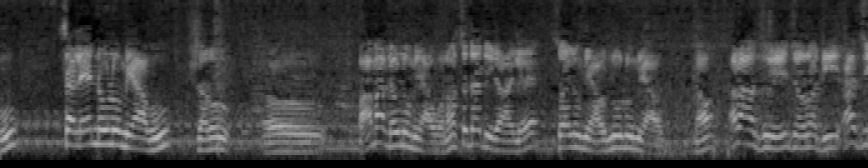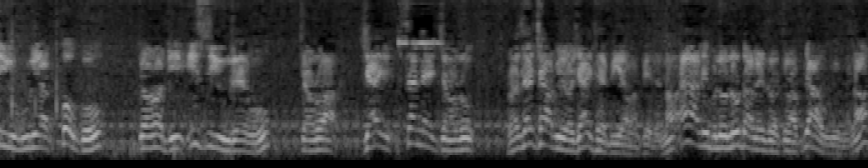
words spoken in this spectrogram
ဘူးဆက်လည်းနှိုးလို့မရဘူးကျွန်တော်တို့ဟိုဘာမှလုပ်လို့မရဘူးပေါ့နော်စက်တက်ဒေတာတွေလည်းဆွဲလို့မရဘူးနှိုးလို့မရဘူးเนาะအဲ့ဒါဆိုရင်ကျွန်တော်တို့ကဒီ SCU ဘူးတွေကကုတ်ကိုကျွန်တော်တို့ဒီ ECU တွေကိုကျွန်တော်တို့က ရိုက်ဆက်နဲ့ကျွန်တော်တို့ reset ချပြီးတော့ရိုက်ထည့်ပေးရမှာဖြစ်တယ်เนาะအဲ့ဒါလေးဘယ်လိုလုပ်တာလဲဆိုတော့ကျွန်တော်ပြဦးပေးမယ်เนาะ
